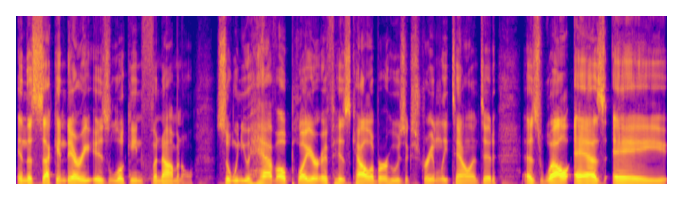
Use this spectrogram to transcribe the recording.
and the secondary is looking phenomenal. So when you have a player of his caliber who is extremely talented, as well as a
